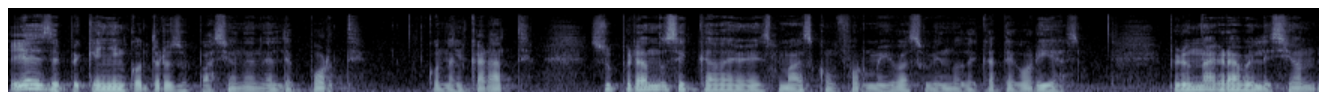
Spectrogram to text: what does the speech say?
Ella desde pequeña encontró su pasión en el deporte, con el karate, superándose cada vez más conforme iba subiendo de categorías pero una grave lesión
